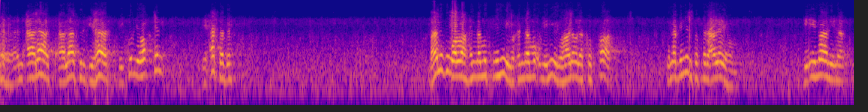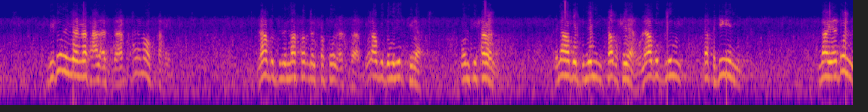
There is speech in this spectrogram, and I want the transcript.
آه، الآلات آلات الجهاد في كل وقت بحسبه. ما نقول والله إحنا مسلمين وحنا مؤمنين وهذول كفار ونبي ننتصر عليهم بإيماننا بدون أن نفعل أسباب هذا ما هو صحيح. لا بد من نصر للحصول أسباب ولا بد من ابتلاء وامتحان ولا بد من تضحية ولا بد من تقديم. ما يدل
